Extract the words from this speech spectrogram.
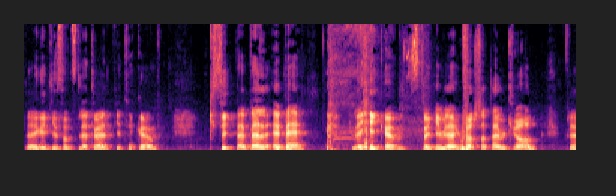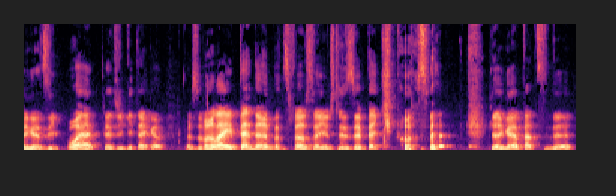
Puis le gars qui est sorti de la toilette, puis il était comme, qui c'est que t'appelles épais? Puis il est comme, c'est toi qui as mis la fourchette dans le micro Puis le gars dit, ouais. Puis le JP était comme, c'est vraiment épais, t'aurais pas dû faire ça, il y a juste les épais qui font ça. Puis le gars, à partir de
